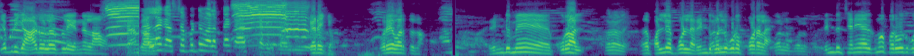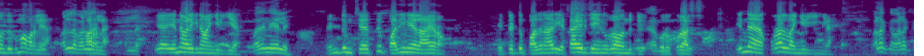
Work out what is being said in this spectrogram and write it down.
எப்படிங்க ஆடு வளர்ப்புல என்ன லாபம்? நல்லா கஷ்டப்பட்டு வளர்த்தா காசு கிடைக்கும். கிடைக்கும். ஒரே வார்த்தை தான். ரெண்டுமே குரால் பல்லே போடல. ரெண்டு பல்லு கூட போடல. ரெண்டும் சென்னையா இருக்குமா பருவத்துக்கு வந்திருக்குமா வரலையா? வரல ஏ- என்ன விலைக்கு வாங்கிருக்கீங்க பதினேழு. ரெண்டும் சேர்த்து பதினேழாயிரம். எட்டு எட்டு பதினாறு எட்டாயிரத்தி ஐநூறு ரூபா வந்துட்டு ஒரு குரால் என்ன குரால் வாங்கியிருக்கீங்களே? வளர்க்க வளர்க்க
